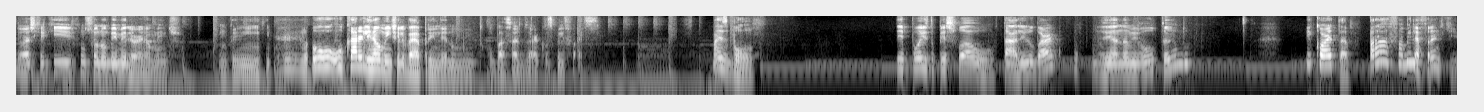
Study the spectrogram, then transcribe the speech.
Eu acho que aqui funcionou bem melhor, realmente. Não tem. O, o cara, ele realmente ele vai aprendendo muito com o passar dos arcos que ele faz. Mas bom. Depois do pessoal tá ali no barco, vê a Nami voltando. E corta pra família Frank.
